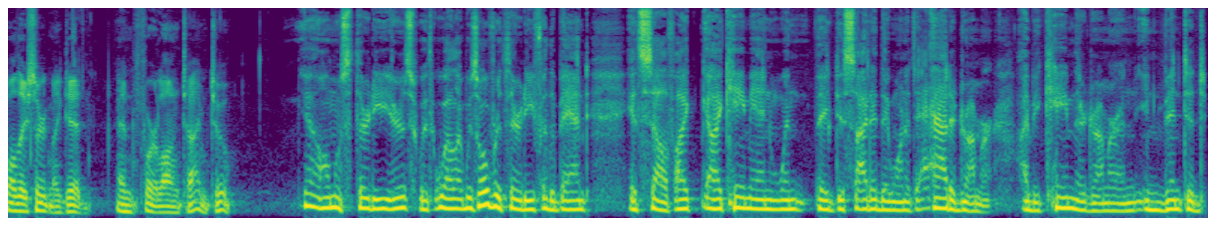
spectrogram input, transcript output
Well, they certainly did, and for a long time too. Yeah, almost 30 years with, well, it was over 30 for the band itself. I, I came in when they decided they wanted to add a drummer. I became their drummer and invented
